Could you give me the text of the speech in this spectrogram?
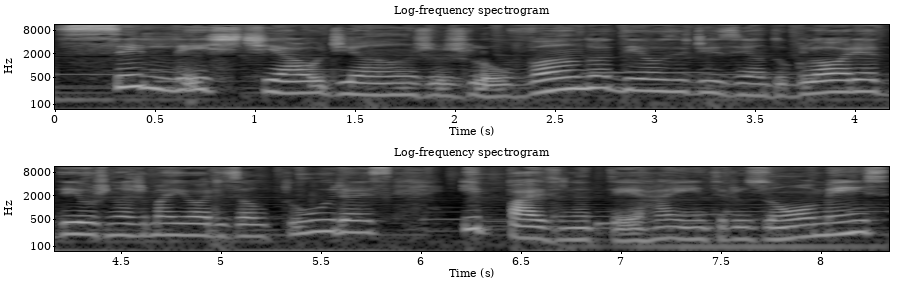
celestial de anjos, louvando a Deus e dizendo: Glória a Deus nas maiores alturas e paz na terra entre os homens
